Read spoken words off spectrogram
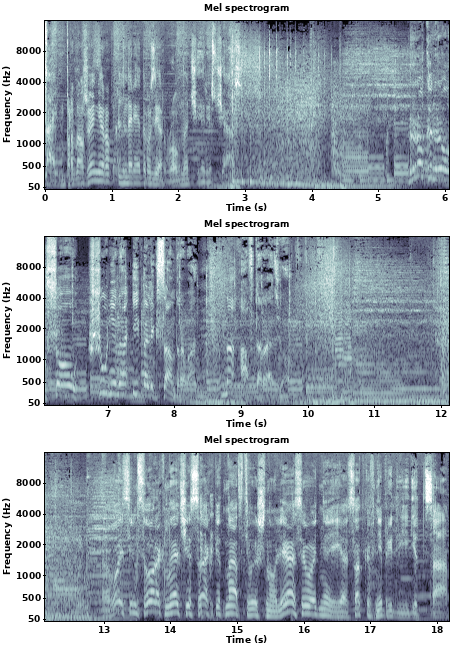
«Тайм». Продолжение рок-календаря, друзья, ровно через час. Рок-н-ролл шоу Шунина и Александрова на Авторадио. 8.40 на часах 15 выше нуля сегодня, и осадков не предвидится.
